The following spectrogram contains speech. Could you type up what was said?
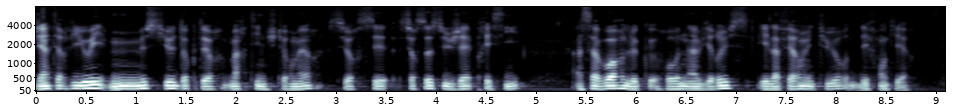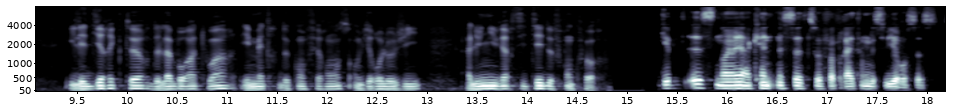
J'ai interviewé Monsieur Dr Martin Stürmer sur ce sujet précis, à savoir le coronavirus et la fermeture des frontières. Il est directeur de laboratoire et maître de conférences en virologie à l'Université de Francfort. Gibt es neue Erkenntnisse zur Verbreitung des Viruses?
